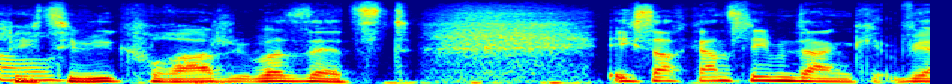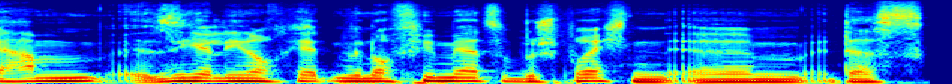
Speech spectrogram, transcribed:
eigentlich Zivilcourage übersetzt. Ich sage ganz lieben Dank. Wir haben sicherlich noch, hätten wir noch viel mehr zu besprechen. Ähm, das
